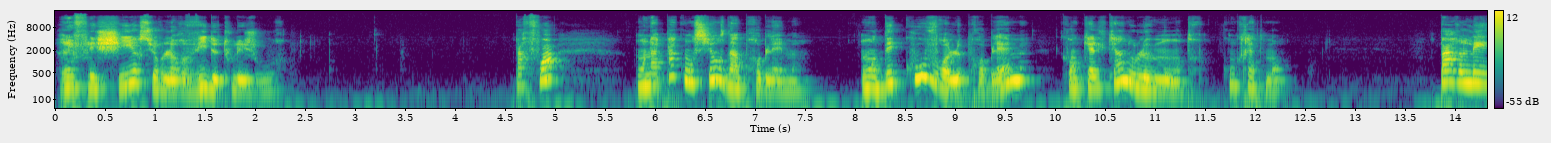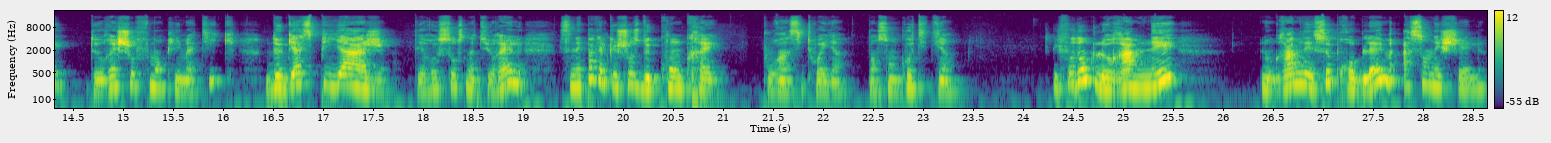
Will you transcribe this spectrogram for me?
réfléchir sur leur vie de tous les jours. Parfois, on n'a pas conscience d'un problème. On découvre le problème quand quelqu'un nous le montre concrètement. Parler de réchauffement climatique, de gaspillage des ressources naturelles, ce n'est pas quelque chose de concret pour un citoyen dans son quotidien. Il faut donc le ramener, donc ramener ce problème à son échelle.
